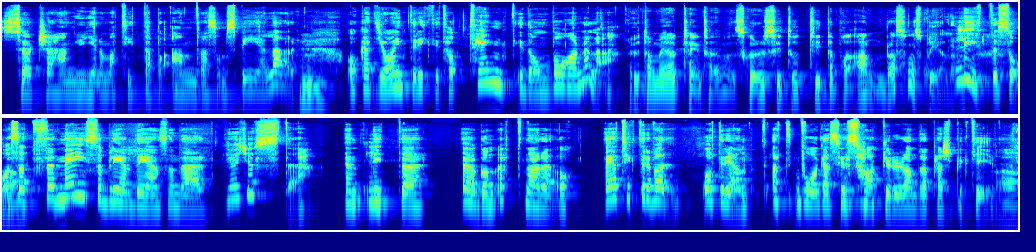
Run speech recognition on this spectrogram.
searchar han ju genom att titta på andra som spelar. Mm. Och att jag inte riktigt har tänkt i de banorna. Utan mer tänkt, ska du sitta och titta på andra som spelar? Lite så. Ja. Så att för mig så blev det en sån där, ja just det, en lite ögonöppnare och jag tyckte det var, återigen, att våga se saker ur andra perspektiv. Ja.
